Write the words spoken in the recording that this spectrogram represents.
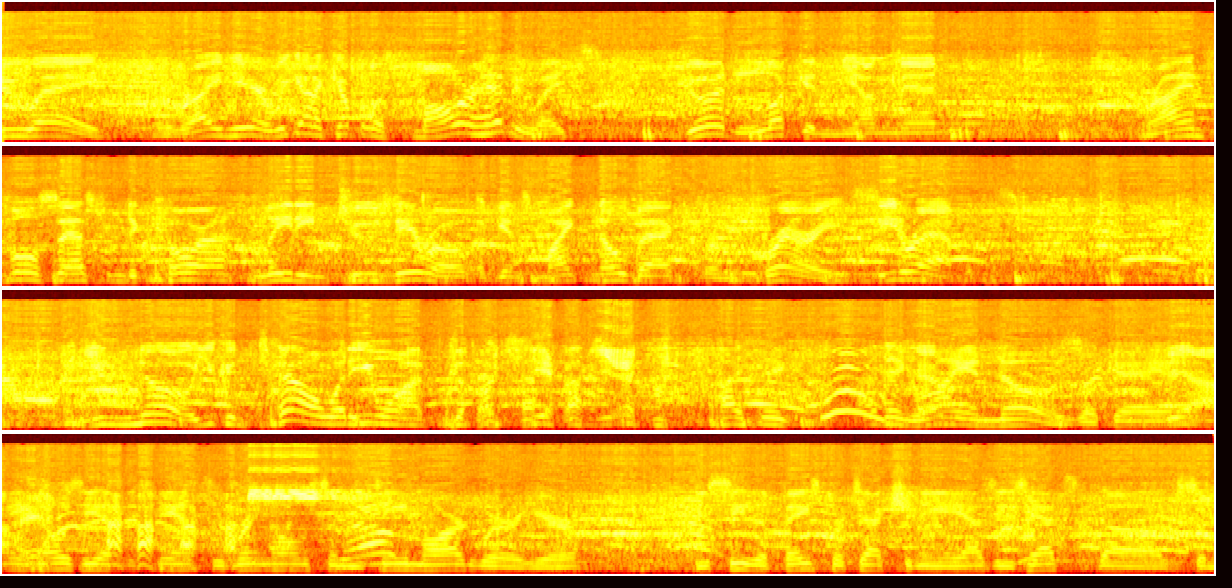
2A. We're right here. We got a couple of smaller heavyweights. Good looking young men. Ryan Fulsaas from Decorah leading 2-0 against Mike Novak from Prairie, Cedar Rapids. And you know, you can tell what he wants, don't you? I think I think Ryan knows, okay? Yeah. He knows he has a chance to bring home some team hardware here. You see the face protection he has. He's had uh, some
